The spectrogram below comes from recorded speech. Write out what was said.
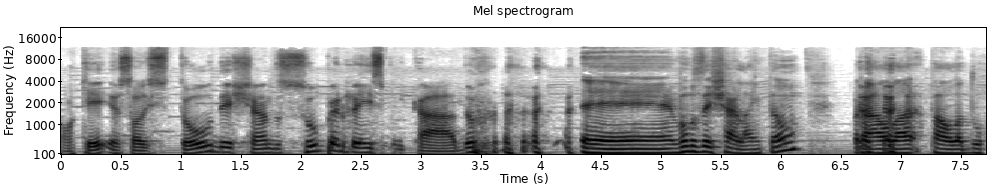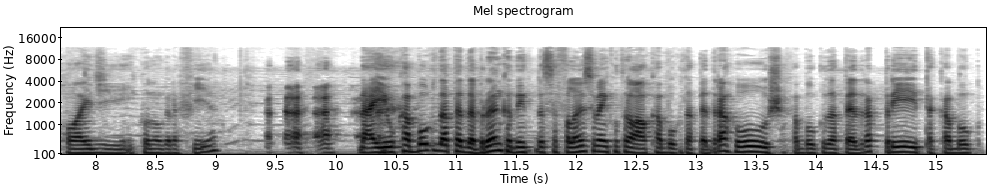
Ok, eu só estou deixando super bem explicado. É, vamos deixar lá então, para aula, pra aula do Roy de iconografia. Daí o caboclo da pedra branca, dentro dessa falange, você vai encontrar lá o caboclo da pedra roxa, caboclo da pedra preta, caboclo.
